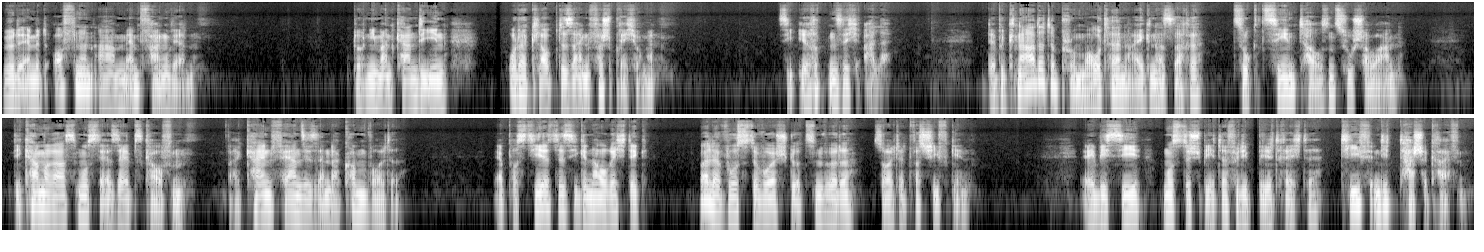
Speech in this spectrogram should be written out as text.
würde er mit offenen Armen empfangen werden. Doch niemand kannte ihn oder glaubte seinen Versprechungen. Sie irrten sich alle. Der begnadete Promoter in eigener Sache zog 10.000 Zuschauer an. Die Kameras musste er selbst kaufen, weil kein Fernsehsender kommen wollte. Er postierte sie genau richtig, weil er wusste, wo er stürzen würde, sollte etwas schiefgehen. ABC musste später für die Bildrechte tief in die Tasche greifen.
